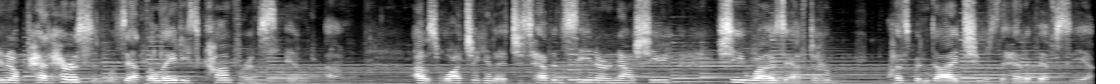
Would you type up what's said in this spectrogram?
You know, Pat Harrison was at the ladies' conference, and um, I was watching it. I just haven't seen her now. She, she was after her husband died. She was the head of FCF.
